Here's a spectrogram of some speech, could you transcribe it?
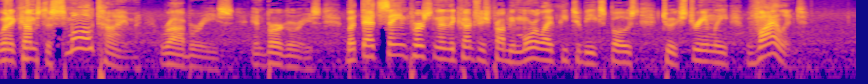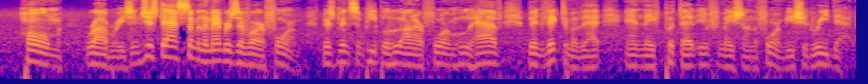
when it comes to small time robberies and burglaries. But that same person in the country is probably more likely to be exposed to extremely violent home robberies. And just ask some of the members of our forum. There's been some people who on our forum who have been victim of that, and they've put that information on the forum. You should read that.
